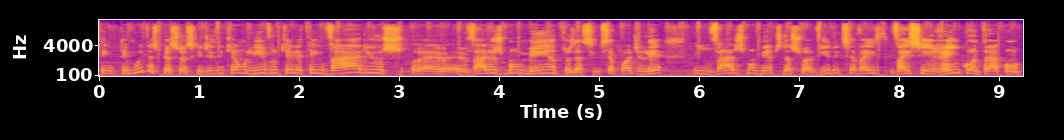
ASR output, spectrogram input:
tem, tem muitas pessoas que dizem que é um livro que ele tem vários, é, vários momentos, assim, que você pode ler em vários momentos da sua vida e que você vai, vai se reencontrar com,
